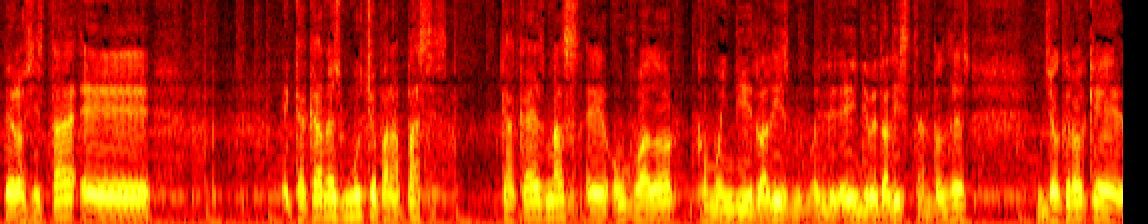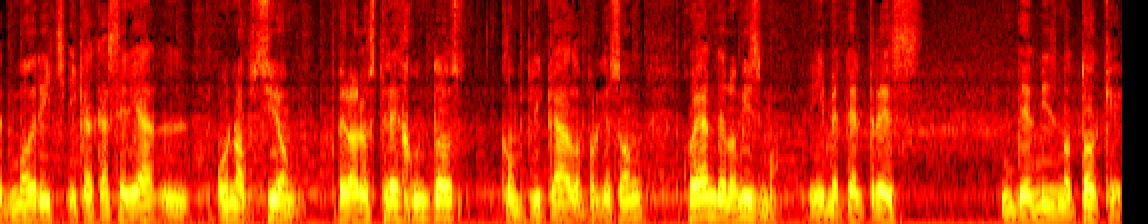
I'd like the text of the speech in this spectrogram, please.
pero si está... Eh, Kaká no es mucho para pases, Kaká es más eh, un jugador como individualismo, individualista. Entonces, yo creo que Modric y Kaká sería una opción, pero a los tres juntos complicado, porque son juegan de lo mismo y meter tres del mismo toque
